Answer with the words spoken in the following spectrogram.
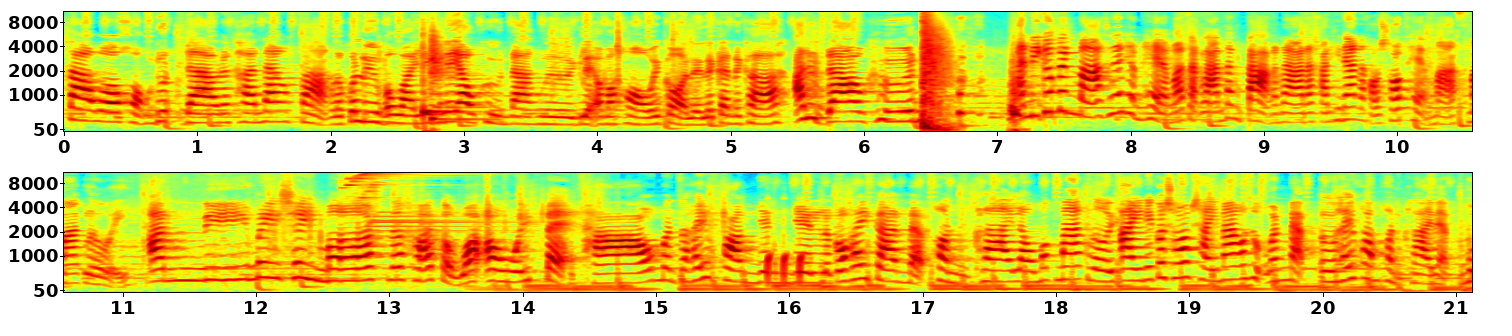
สตาร์วอลของดุดดาวนะคะ นางฝากแล้วก็ลืมเอาไว้ยังไม่ได้เอาคืนนางเลยเลยเอามาห่อไว้ก่อนเลยแล้วกันนะคะอะดุดดาวคืน อันนี้ก็เป็น มาสก์ที่ได้แถมๆมาจากร้านต่างๆนานานะคะ ที่นั่นนะเขาชอบแถมมาสก์มากเลย อันนี้ไม่ใช่มาสก์นะคะ แต่ว่าเอาไว้แปะเท้ามันจะให้ความเย็นๆ แล้วก็ให้การแบบผ่อนคลายเรามากๆเลยไอนี่ก็ชอบใช้มากรู้สึกว่ามันแบบเออให้ความผ่อนคลายแบบเว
